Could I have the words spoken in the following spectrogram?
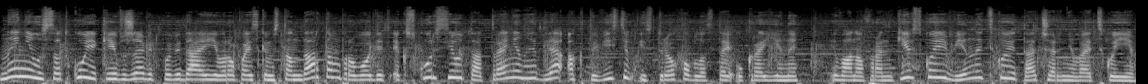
Нині у садку, який вже відповідає європейським стандартам, проводять екскурсію та тренінги для активістів із трьох областей України: Івано-Франківської, Вінницької та Чернівецької.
